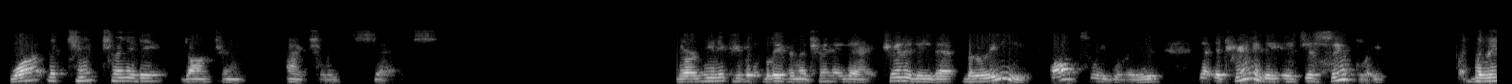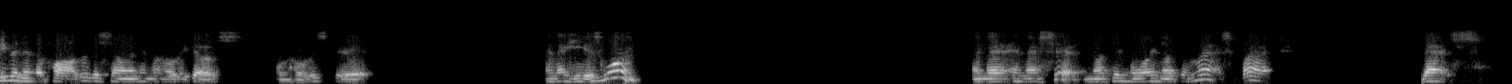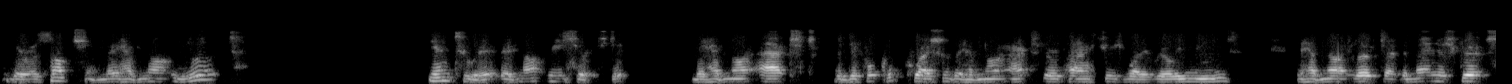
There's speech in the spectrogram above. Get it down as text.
what the Trinity doctrine actually says. There are many people that believe in the Trinity that, Trinity that believe, falsely believe, that the Trinity is just simply believing in the Father, the Son, and the Holy Ghost, or the Holy Spirit, and that He is one. And that and that's it. Nothing more, nothing less. But that's their assumption. They have not looked into it, they've not researched it. They have not asked the difficult questions. They have not asked their pastors what it really means. They have not looked at the manuscripts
